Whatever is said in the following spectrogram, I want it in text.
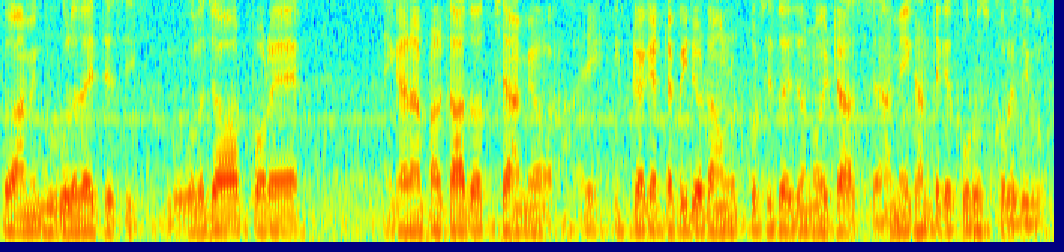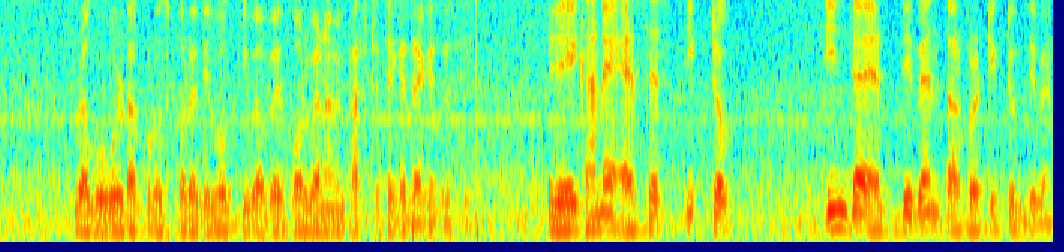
তো আমি গুগলে যাইতেছি। গুগলে যাওয়ার পরে এখানে আপনার কাজ হচ্ছে আমি একটু আগে একটা ভিডিও ডাউনলোড করছি তো এই জন্য ওইটা আসছে আমি এখান থেকে ক্রস করে দিব। পুরো গুগলটা ক্রস করে দিব, কীভাবে করবেন আমি ফার্স্টে থেকে দেখাইতেছি। এই যে এখানে এস এস টিকটক তিনটা এস দিবেন, তারপরে টিকটক দিবেন।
